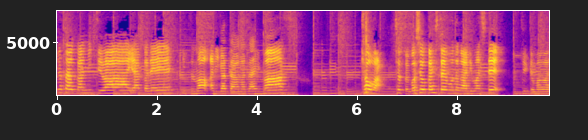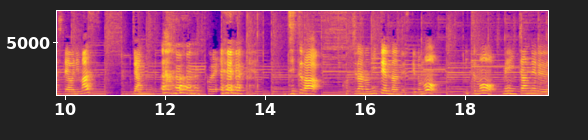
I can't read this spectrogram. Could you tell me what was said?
皆さんこんにちはやーこです。いつもありがとうございます。今日はちょっとご紹介したいものがありまして急遽回しております。じゃん。これ。実はこちらの2点なんですけどもいつもメインチャンネル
